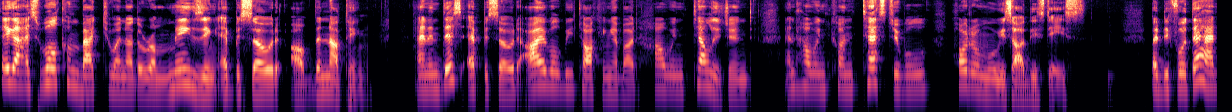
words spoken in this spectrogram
Hey guys, welcome back to another amazing episode of The Nothing. And in this episode, I will be talking about how intelligent and how incontestable horror movies are these days. But before that,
